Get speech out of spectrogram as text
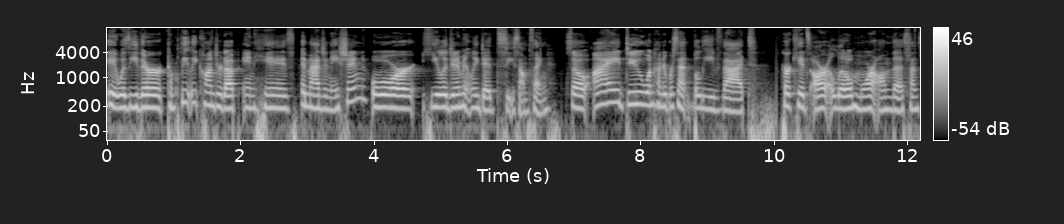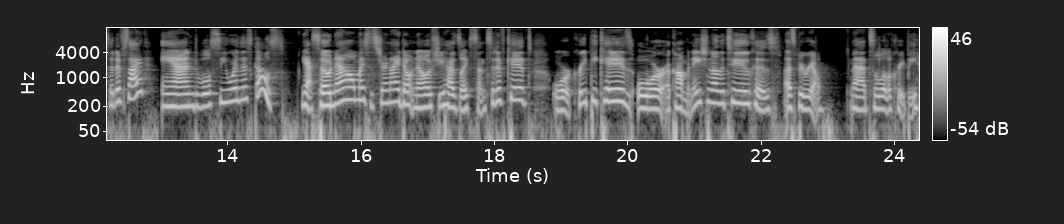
it was either completely conjured up in his imagination or he legitimately did see something. So I do 100% believe that her kids are a little more on the sensitive side, and we'll see where this goes. Yeah, so now my sister and I don't know if she has like sensitive kids or creepy kids or a combination of the two, because let's be real, that's a little creepy.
